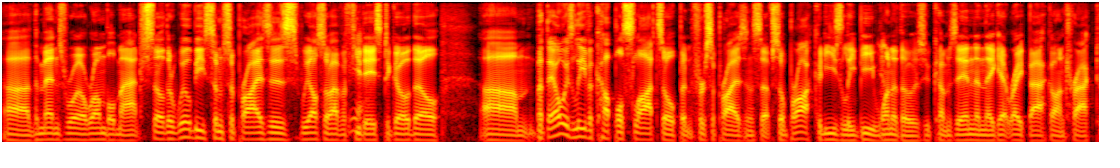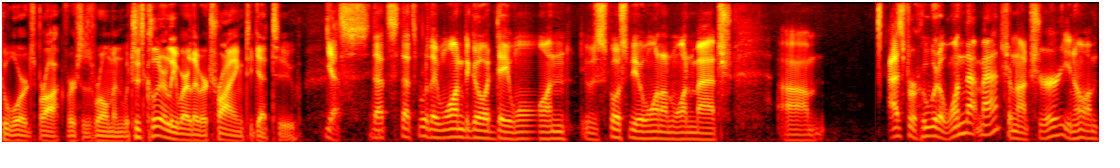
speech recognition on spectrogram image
uh, the men's Royal Rumble match. So there will be some surprises. We also have a few Yeah. days to go, though. Um, but they always leave a couple slots open for surprise and stuff. So Brock could easily be one of those who comes in and they get right back on track towards Brock versus Roman, which is clearly where they were trying to get to. Yes, that's that's where they wanted to go at day one. It was supposed to be a one-on-one match. Um, as for who would have won that match, I'm not sure. You know, I'm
